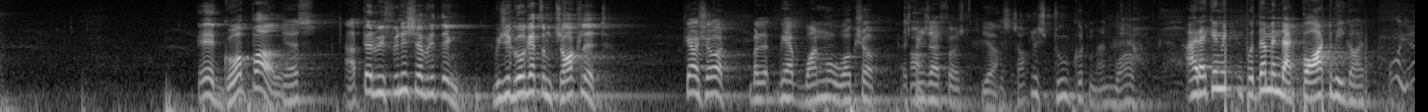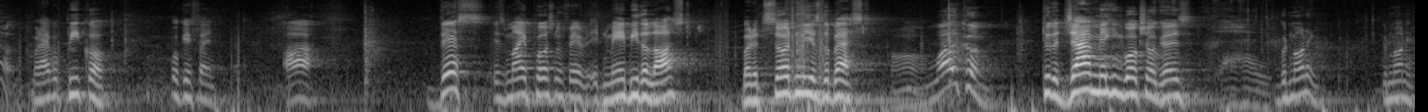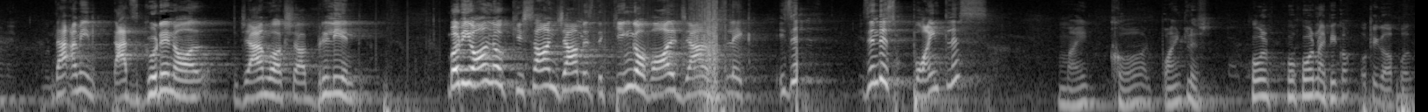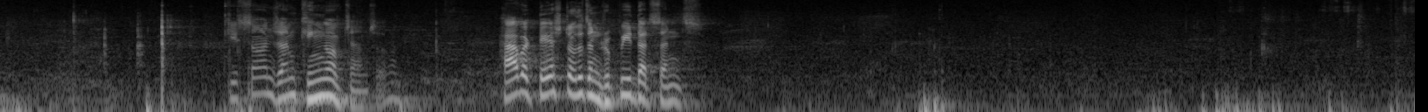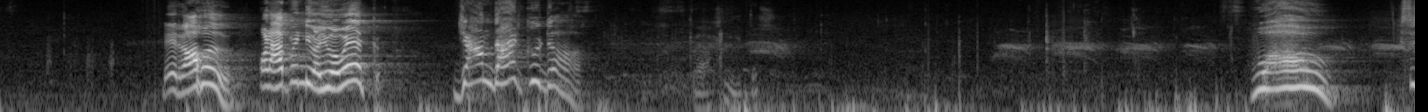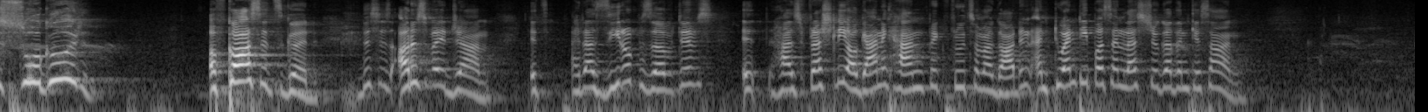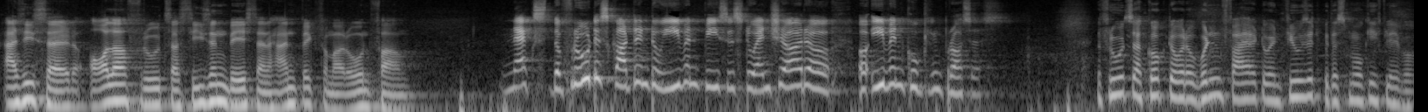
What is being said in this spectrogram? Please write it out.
Hey, Gopal. Yes. After we finish everything, we should go get some chocolate. Yeah, sure. But we have one more workshop. Let's Oh. finish that first. Yeah. This chocolate's too good, man. Wow. I reckon we can put them in that pot we got. Oh, yeah. But I have a peacock. Okay, fine. Ah. This is my personal favorite. It may be the last, but it certainly is the best. Welcome to the jam making workshop, guys. Wow. Good morning. Good morning. That I mean, that's good and all. Jam workshop, brilliant. But we all know Kissan Jam is the king of all jams. Like, is it? Isn't this pointless? My God, pointless. Hold, hold, hold my peacock. Okay, Gopal. Kissan Jam, king of jams. sir. Have a taste of this and repeat that sentence. Hey, Rahul, what happened to you? Are you awake? Jam that good. Can I actually eat this? Wow, this is so good. Of course it's good. This is Arusvai jam. It's, it has zero preservatives. It has freshly organic hand-picked fruits from our garden and 20% less sugar than Kissan. As he said, all our fruits are season based and hand-picked from our own farm. Next, the fruit is cut into even pieces to ensure a, a even cooking process. The fruits are cooked over a wooden fire to infuse it with a smoky flavor.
